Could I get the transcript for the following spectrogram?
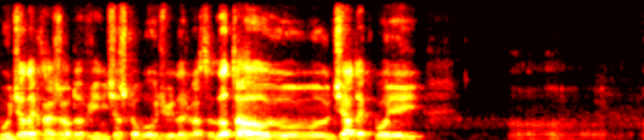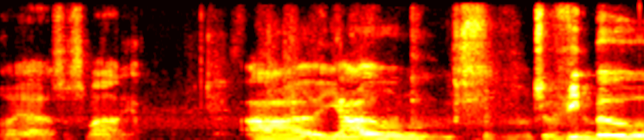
Mój dziadek należał do wini, ciężko było dźwignąć władzę. No to dziadek mojej... O Jezus Maria. A ja... Czy win był...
